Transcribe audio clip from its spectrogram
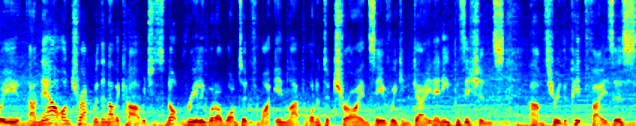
we are now on track with another car, which is not really what I wanted for my in-lap. I wanted to try and see if we can gain any positions um, through the pit phases,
